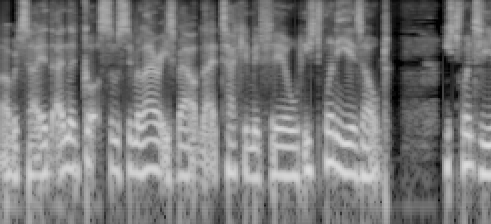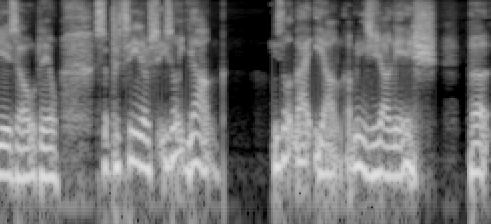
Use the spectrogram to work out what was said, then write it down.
I would say. And they've got some similarities about that attacking midfield. He's 20 years old. He's 20 years old, Neil. So Patino, he's not young. He's not that young. I mean, he's youngish, but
